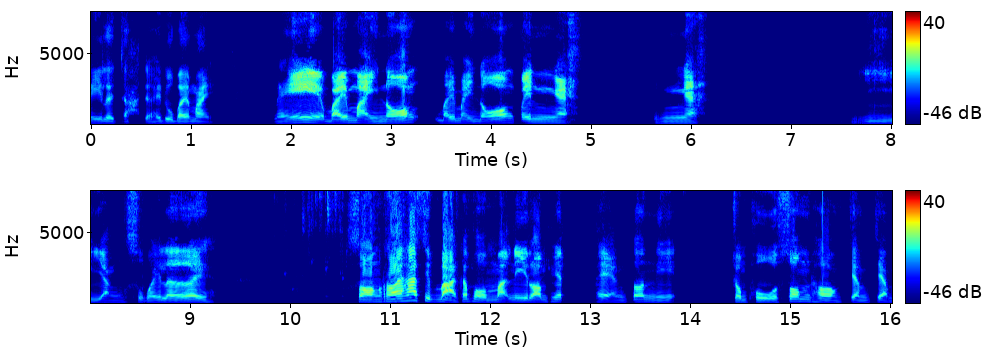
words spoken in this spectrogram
นี่เลยจ้ะเดี๋ยวให้ดูใบใหม่นี่ใบใหม่น้อง ใบใหม่น้องเป็นไงเป็นไงยี่อย่างสวยเลยสองร้อยห้าสิบบาทครับผมมณีล้อมเพชรแผงต้นนี้ ชมพูส้มทองแจ่มแจ่ม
